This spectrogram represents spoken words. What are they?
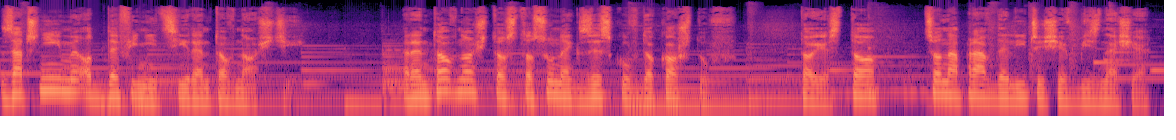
Zacznijmy od definicji rentowności. Rentowność to stosunek zysków do kosztów. To jest to, co naprawdę liczy się w biznesie.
